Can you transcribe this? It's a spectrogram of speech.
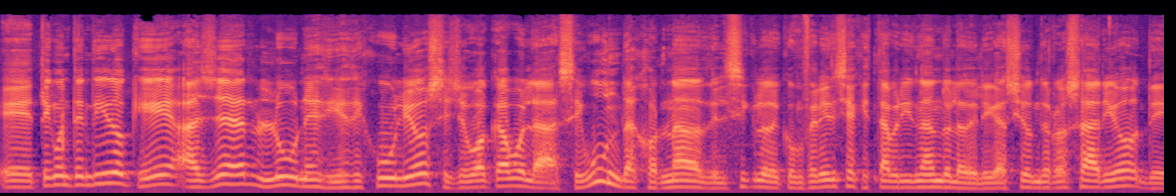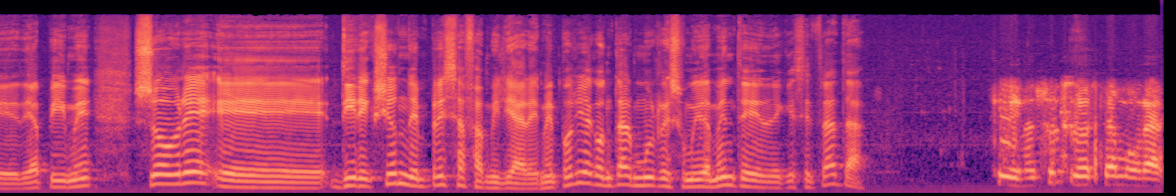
Eh, tengo entendido que ayer, lunes 10 de julio, se llevó a cabo la segunda jornada del ciclo de conferencias que está brindando la delegación de Rosario, de, APIME, sobre eh, dirección de empresas familiares. ¿Me podría contar muy resumidamente de qué se trata? Sí, nosotros estamos una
